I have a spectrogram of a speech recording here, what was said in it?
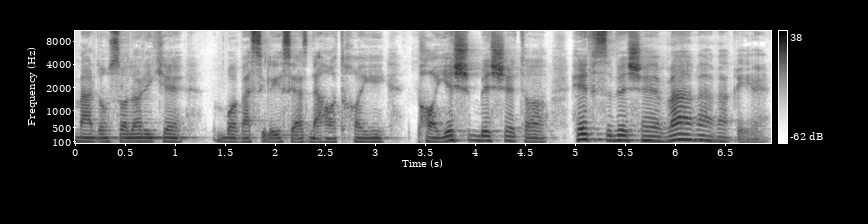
مردم سالاری که با وسیله سی از نهادهایی پایش بشه تا حفظ بشه و و و غیره.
